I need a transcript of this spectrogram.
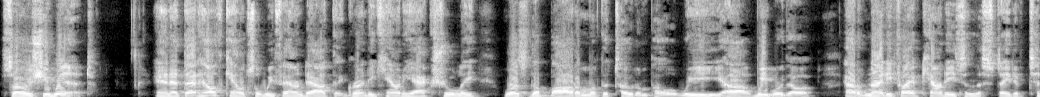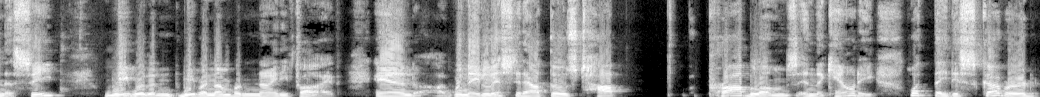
So she went. And at that health council, we found out that Grundy County actually was the bottom of the totem pole. We uh, we were the out of 95 counties in the state of Tennessee, we were the we were number 95. And uh, when they listed out those top problems in the county, what they discovered,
